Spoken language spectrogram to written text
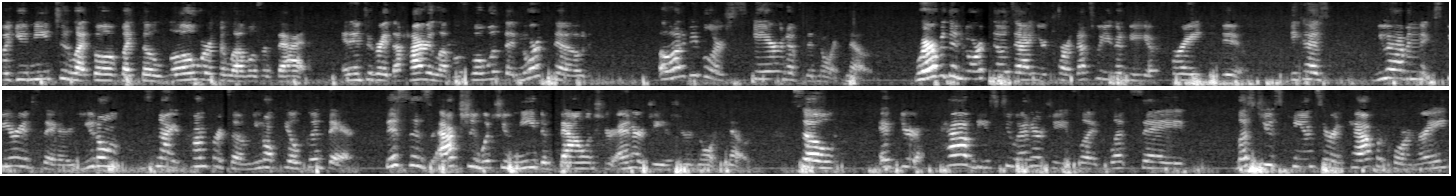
But you need to let go of like the lower levels of that and integrate the higher levels. Well, with the North Node, a lot of people are scared of the North Node. Wherever the North Node's at in your chart, that's what you're going to be afraid to do because you haven't experienced there. You don't, it's not your comfort zone. You don't feel good there this is actually what you need to balance your energy is your north node. So if you have these two energies, like let's say, let's choose Cancer and Capricorn, right?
